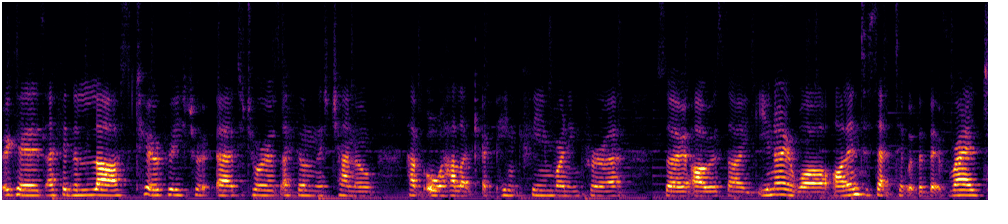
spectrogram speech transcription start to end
because I think the last two or three uh, tutorials I filmed on this channel have all had like a pink theme running through it. So I was like, you know what, I'll intercept it with a bit of red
